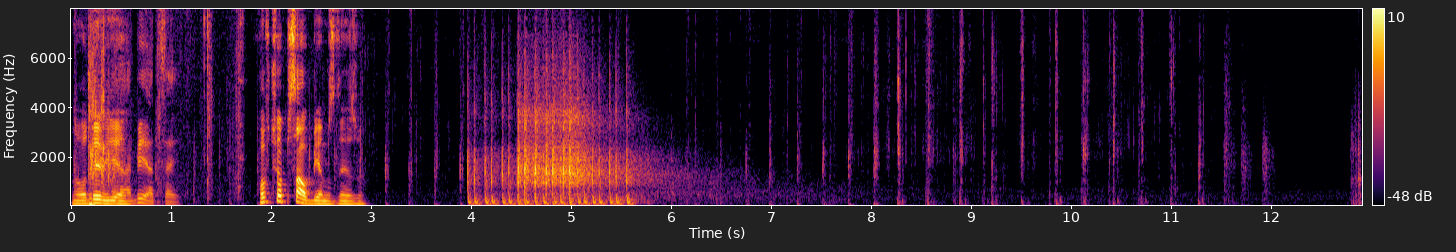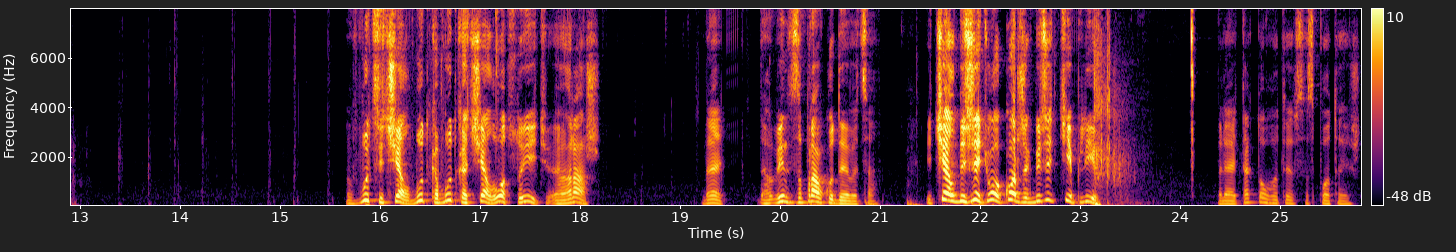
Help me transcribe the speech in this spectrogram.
Ну, один є. на бій, а цей. Цього пса вб'єм знизу. В будці чел, будка, будка, чел, от стоїть, е, гараж. Блять, він заправку дивиться. І чел біжить, о, коржик, біжить тіп, ліг. Блять, так довго ти все спотаєш.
